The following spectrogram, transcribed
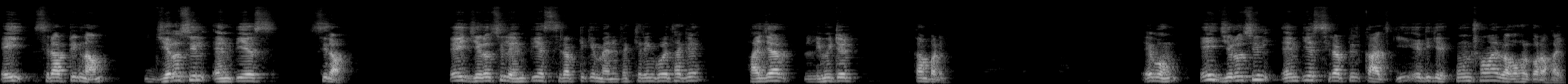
এই সিরাপটির নাম জেরোসিল এমপিএস সিরাপ। এই জেরোসিল এমপিএস সিরাপটিকে ম্যানুফ্যাকচারিং করে থাকে ফাইজার লিমিটেড কোম্পানি এবং এই জেরোসিল এমপিএস সিরাপটির কাজ কি? এটিকে কোন সময় ব্যবহার করা হয়?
